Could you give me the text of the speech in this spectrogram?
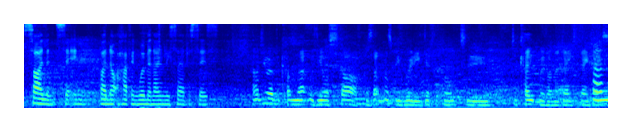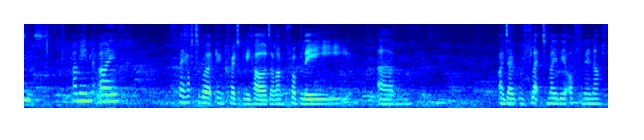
silencing by not having women only services. How do you overcome that with your staff? Because that must be really difficult to, to cope with on a day to day Um, basis. I mean, I they have to work incredibly hard, and I'm probably um, I don't reflect maybe often enough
